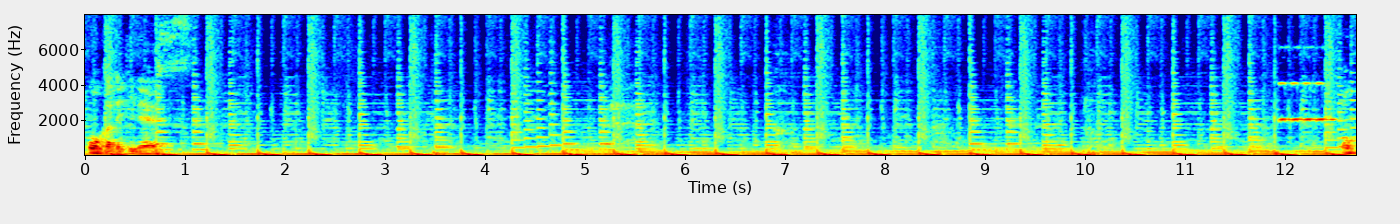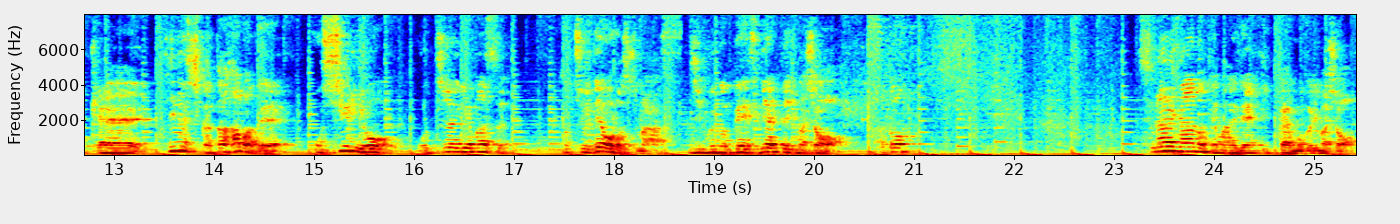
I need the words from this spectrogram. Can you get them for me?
効果的です。オッケー手足肩幅でお尻を持ち上げます。途中で下ろします。自分のペースでやっていきましょう。あとスライダーの手前で一回戻りましょ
